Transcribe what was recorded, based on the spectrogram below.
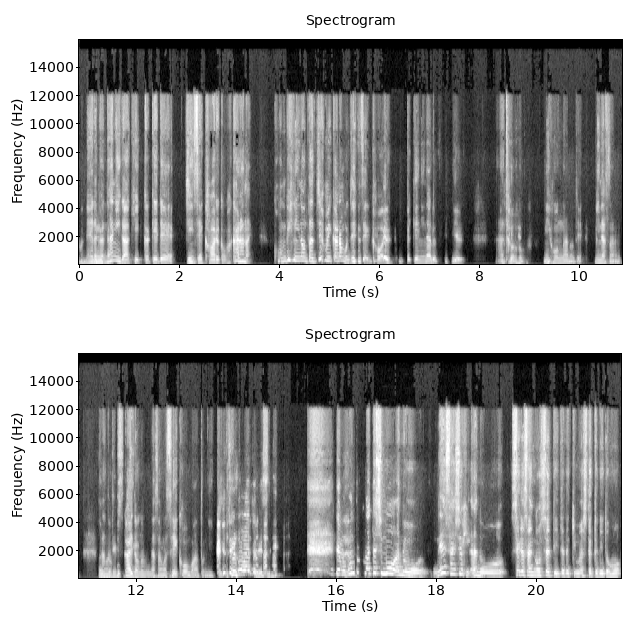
ね、だうん。から何がきっかけで人生変わるかわからない。コンビニの立ち読みからも人生変わるきっかけになるっていう、あの、見本なので、皆さん、あの。北海道の皆さんはセイコーマートに行って セコマートですね。でも本当に私も、あの、ね、最初ひ、あの、セガさんがおっしゃっていただきましたけれども、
